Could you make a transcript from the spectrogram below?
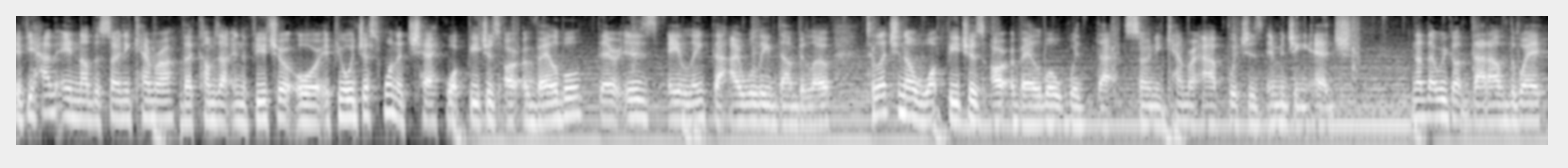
if you have another Sony camera that comes out in the future or if you just want to check what features are available, there is a link that I will leave down below to let you know what features are available with that Sony camera app, which is Imaging Edge. Now that we got that out of the way,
